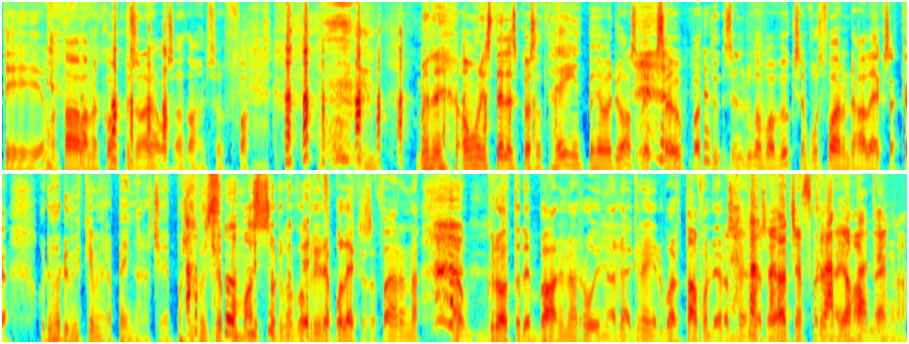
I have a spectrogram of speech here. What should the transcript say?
te och man talar med kompisarna och jag var så att I'm so fucked. Men eh, om hon istället skulle ha sagt hej, inte behöver du alls växa upp. Att du, sen, du kan vara vuxen fortfarande, ha leksaker och då har du mycket mer pengar att köpa. Så du kan köpa massor. Du kan gå och grina på leksaksaffärerna och gråta där barnen ruinar där grejer. Du bara tar deras händer och säger jag köper den här, jag har pengar.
